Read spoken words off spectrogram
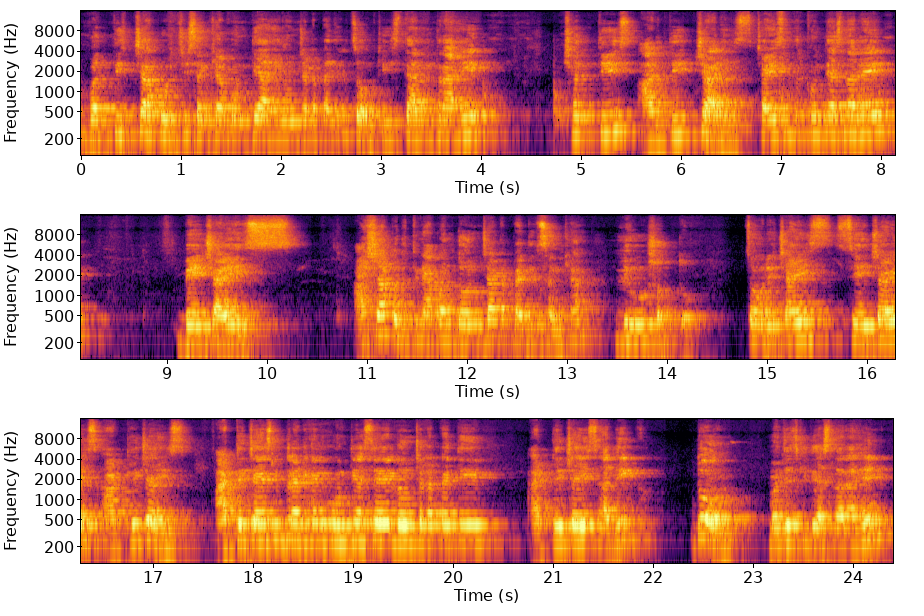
बत्तीसच्या पुढची संख्या कोणती आहे? दोनच्या टप्प्यातील चौतीस. त्यानंतर आहे छत्तीस अडतीस चाळीस. चाळीस नंतर कोणते असणार आहे? बेचाळीस. अशा पद्धतीने आपण दोनच्या टप्प्यातील संख्या लिहू शकतो. चौवेचाळीस सेहेचाळीस अठ्ठेचाळीस. अठ्ठेचाळीस नंतर या ठिकाणी कोणती असेल? दोनच्या टप्प्यातील अठ्ठेचाळीस अधिक दोन. म्हणजेच किती असणार आहे?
